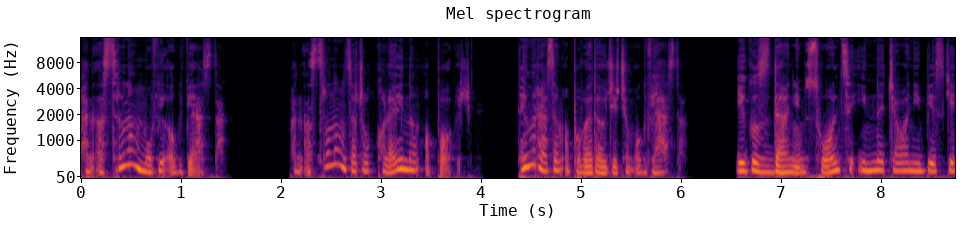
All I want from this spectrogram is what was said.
Pan astronom mówi o gwiazdach. Pan astronom zaczął kolejną opowieść. Tym razem opowiadał dzieciom o gwiazdach. Jego zdaniem Słońce i inne ciała niebieskie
